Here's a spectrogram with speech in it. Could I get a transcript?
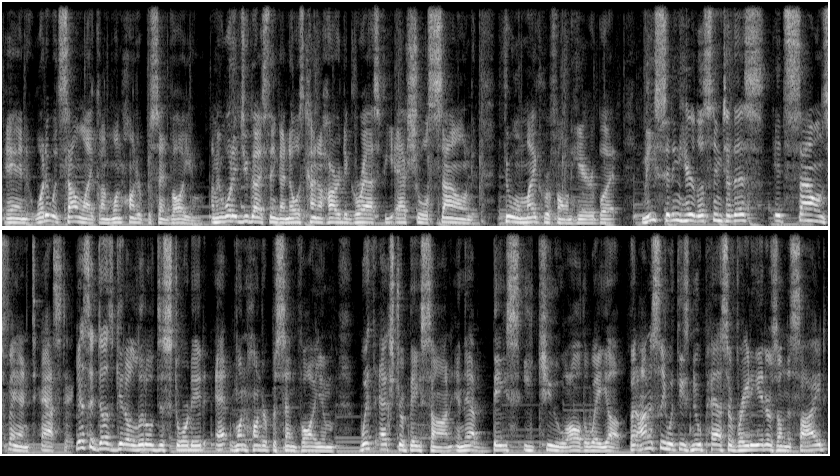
and what it would sound like on 100% volume. I mean, what did you guys think? I know it's kind of hard to grasp the actual sound through a microphone here, but me sitting here listening to this, it sounds fantastic. Yes, it does get a little distorted at 100% volume with extra bass on and that bass EQ all the way up. But honestly, with these new passive radiators on the side,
